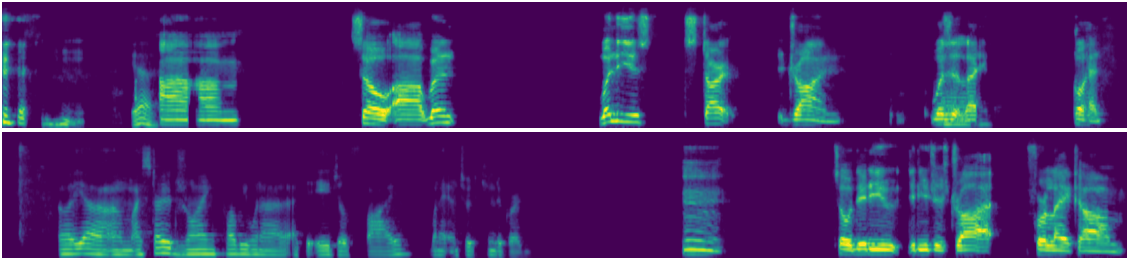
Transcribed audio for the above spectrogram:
yeah. Um. So, uh, when when did you start drawing? Was it Um, like? Go ahead. Uh, yeah. Um, I started drawing probably when I at the age of five when I entered kindergarten. Mm. So did you did you just draw for like um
